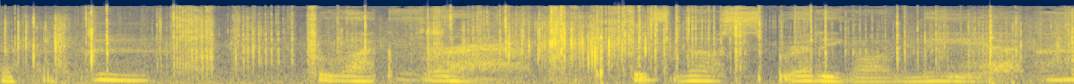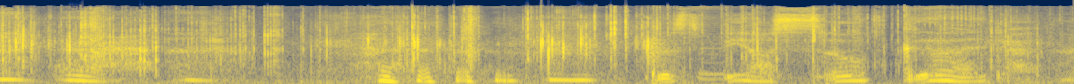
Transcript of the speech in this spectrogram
Black fur is now spreading on me. this feels so good.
